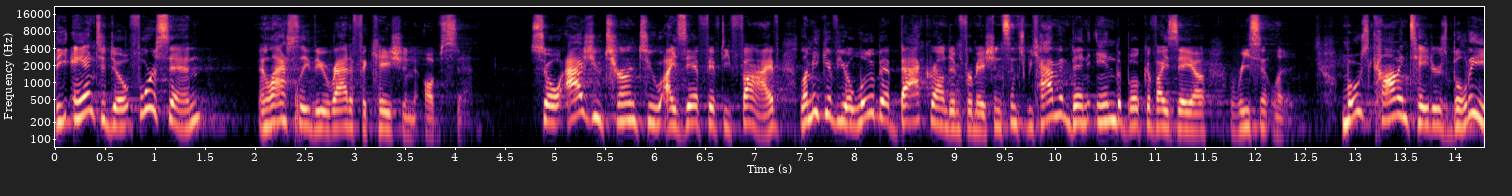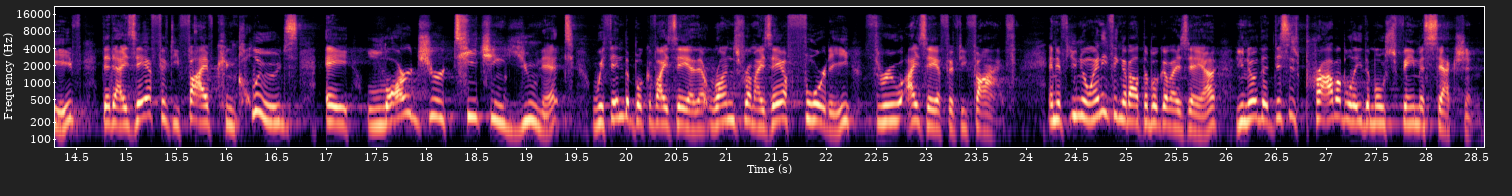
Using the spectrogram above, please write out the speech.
the antidote for sin, and lastly, the ratification of sin. So, as you turn to Isaiah 55, let me give you a little bit of background information since we haven't been in the book of Isaiah recently. Most commentators believe that Isaiah 55 concludes a larger teaching unit within the book of Isaiah that runs from Isaiah 40 through Isaiah 55. And if you know anything about the book of Isaiah, you know that this is probably the most famous section.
